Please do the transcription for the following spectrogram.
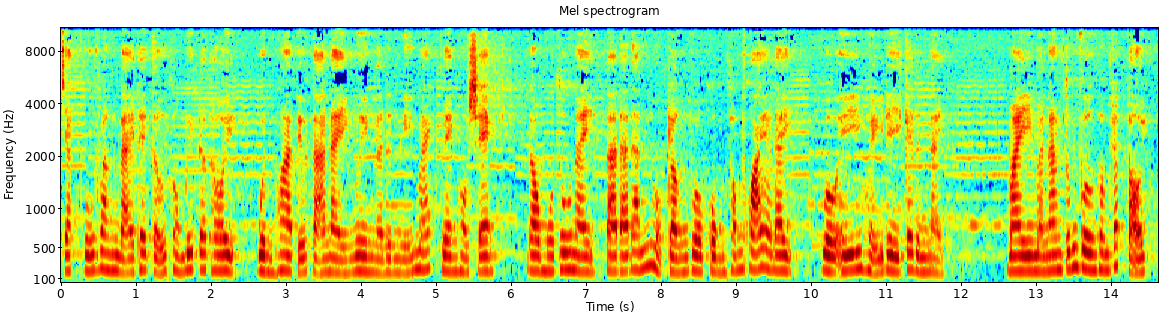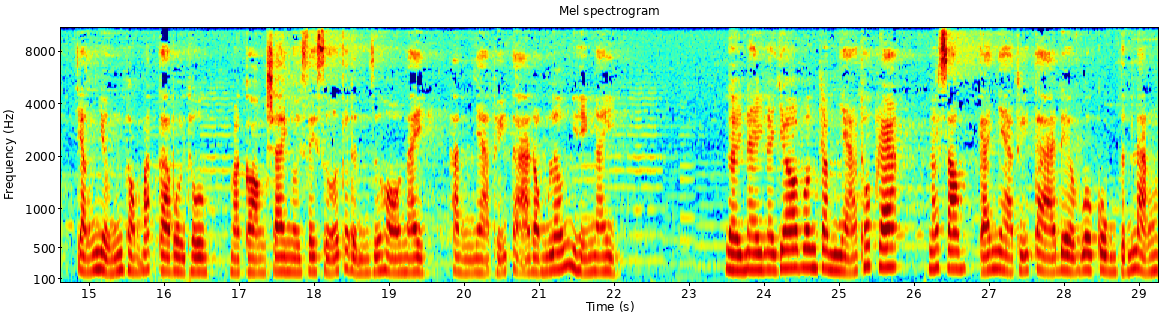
Chắc Vũ Văn Đại Thế Tử không biết đó thôi, Quỳnh Hoa tiểu tạ này nguyên là đình nghỉ mát ven hồ sen. Đầu mùa thu này ta đã đánh một trận vô cùng thống khoái ở đây, vô ý hủy đi cái đình này. May mà Nam Tuấn Vương không trách tội, chẳng những không bắt ta bồi thường, mà còn sai người xây sửa cái định giữa hồ này thành nhà thủy tạ rộng lớn như hiện nay. Lời này là do Vân Trầm Nhã thốt ra, nói xong cả nhà thủy tạ đều vô cùng tĩnh lặng.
